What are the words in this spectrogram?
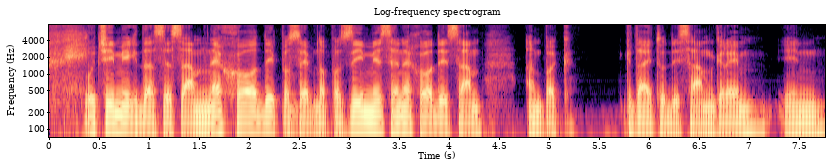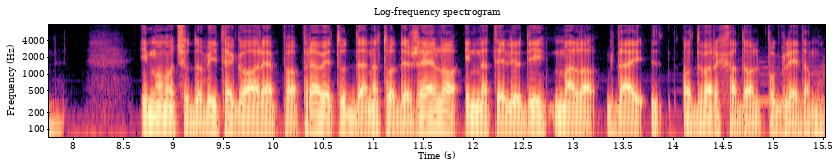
učim jih, da se sam ne hodi, posebno po zimi se ne hodi sam, ampak kdaj tudi sam grem in imamo čudovite gore, pa pravi tudi, da na to deželo in na te ljudi malo kdaj od vrha dol pogledamo.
